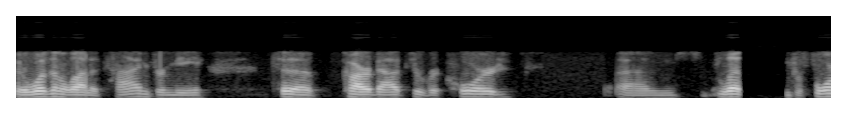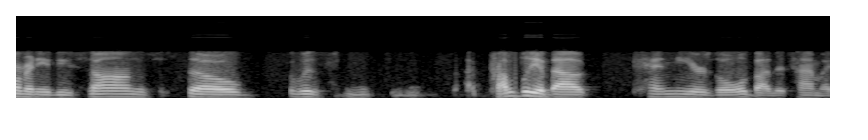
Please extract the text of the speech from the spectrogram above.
There wasn't a lot of time for me to carve out to record, um, let perform any of these songs. So it was probably about 10 years old by the time I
